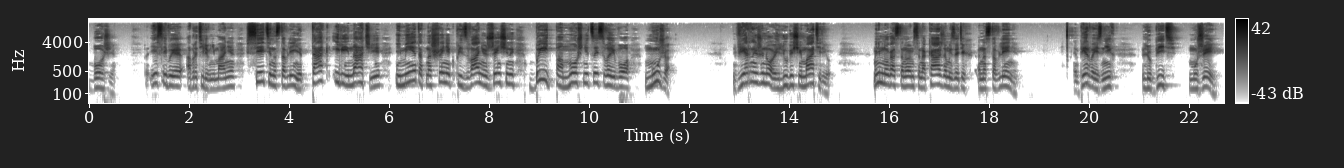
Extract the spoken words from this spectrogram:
Божье. Если вы обратили внимание, все эти наставления так или иначе имеют отношение к призванию женщины быть помощницей своего мужа, верной женой, любящей матерью – мы немного остановимся на каждом из этих наставлений. Первое из них – любить мужей.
